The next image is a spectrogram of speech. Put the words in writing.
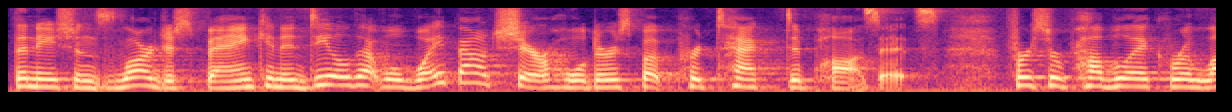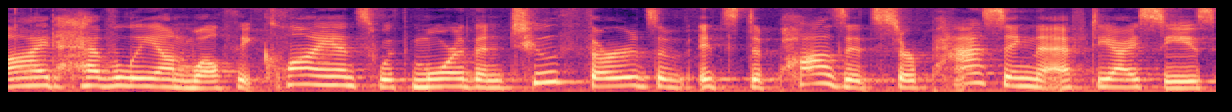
the nation's largest bank, in a deal that will wipe out shareholders but protect deposits. First Republic relied heavily on wealthy clients, with more than two thirds of its deposits surpassing the FDIC's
